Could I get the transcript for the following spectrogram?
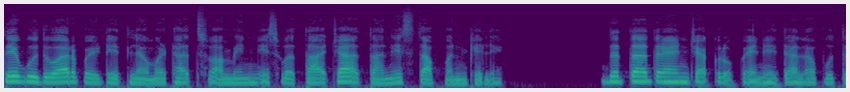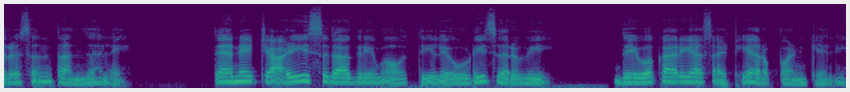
ते बुधवार पेठेतल्या मठात स्वामींनी स्वतःच्या हाताने स्थापन केले. दत्तात्रयांच्या कृपेने त्याला पुत्रसंतान झाले. त्याने चाळीस गागरी मावतील एवढी सर्वी देवकार्यासाठी अर्पण केली.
